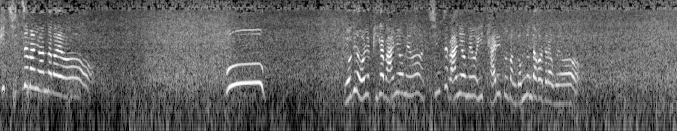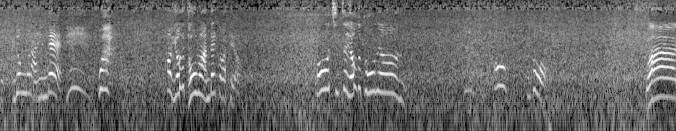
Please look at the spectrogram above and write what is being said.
비 진짜 많이 왔나 봐요. 오! 여기는 원래 비가 많이 오면, 진짜 많이 오면 이 다리도 막 넘는다고 하더라고요. 그 정도는 아닌데, 와! 아, 여기서 더 오면 안 될 것 같아요. 어, 진짜 여기서 더 오면, 어, 무서워. 와,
